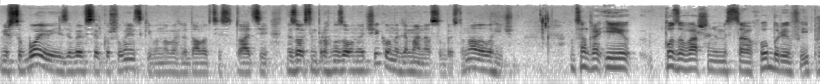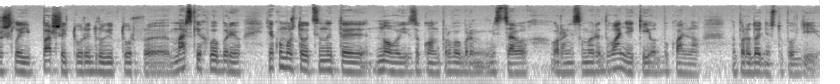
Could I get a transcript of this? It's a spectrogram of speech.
між собою, і з'явився Кошулинський, воно виглядало в цій ситуації не зовсім прогнозовано очікувано для мене особисто, ну але логічно. Олександра, і по завершенню місцевих виборів і пройшли і перший тур, і другий тур е, мерських виборів. Як ви можете оцінити новий закон про вибори місцевих органів самоврядування, який от буквально напередодні вступив в дію?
